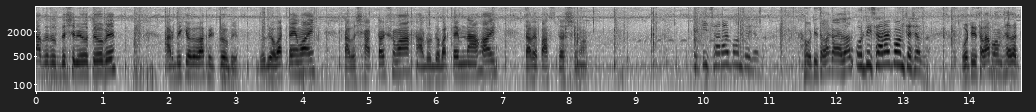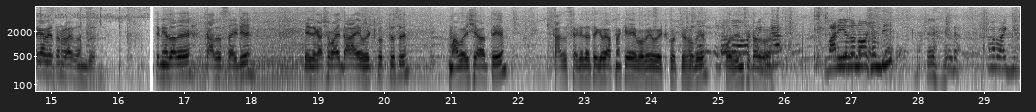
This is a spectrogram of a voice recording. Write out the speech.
কাজের উদ্দেশ্যে বেরোতে হবে আর বিকেলবেলা ফিরতে হবে। যদি ওভার টাইম হয় তাহলে সাতটার সময় আর যদি ওভার টাইম না হয় তাহলে পাঁচটার সময়। ওটি ছাড়াই পঞ্চাশ হাজার। ওটি ছাড়া কয় হাজার? ওটি ছাড়াই পঞ্চাশ হাজার। ওটি ছাড়া পঞ্চাশ হাজার টাকা বেতন পায় বন্ধু। নিয়ে যাবে কাজের সাইডে এই জায়গায় সবাই দাঁড়ায় ওয়েট করতেছে। মালয়েশিয়াতে কাজের সাইডে যাতে গেলে আপনাকে এভাবে ওয়েট করতে হবে। আমার সকালবেলা। বাড়ি এলো নবসন্ধি এটা আমার বাইক নিয়ে।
